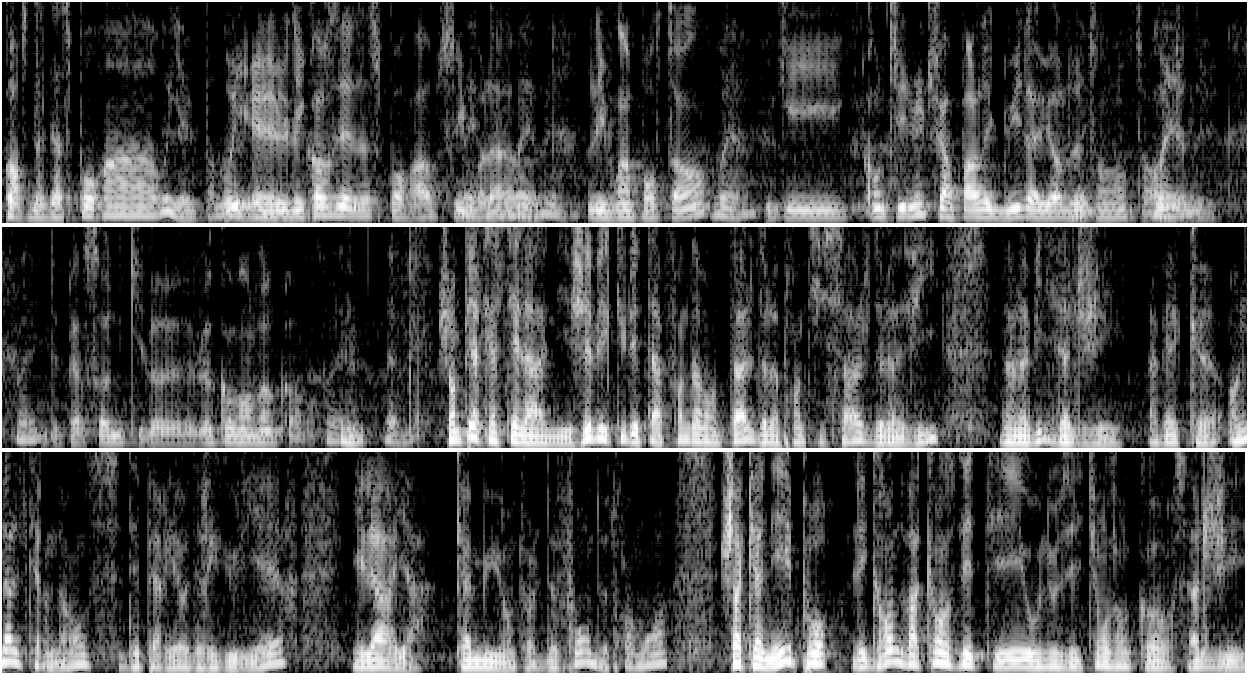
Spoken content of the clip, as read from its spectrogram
Corse de la diaspora, oui, il y a eu pas mal. Oui, et les Corses de la diaspora aussi, voilà. un livre important qui continue de faire parler de lui d'ailleurs de temps en temps. Il y a des, personnes qui le, commandent encore. Mm. Jean-Pierre Castellani, j'ai vécu l'étape fondamentale de l'apprentissage de la vie dans la ville d'Alger, avec euh, en alternance des périodes régulières. Et là, il y a Camus en toile de fond de trois mois, chaque année pour les grandes vacances d'été où nous étions en Corse, Alger,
